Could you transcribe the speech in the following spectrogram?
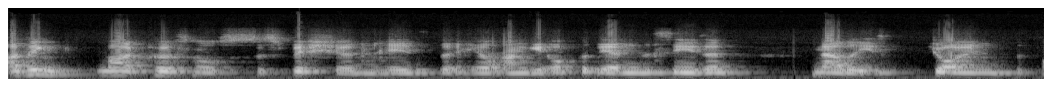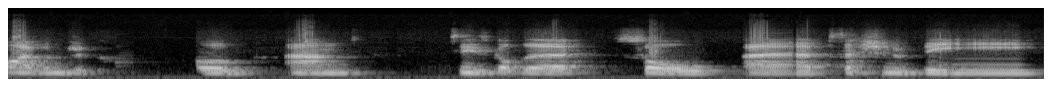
I, I think my personal suspicion is that he'll hang it up at the end of the season now that he's joined the 500 club and so he's got the sole uh, possession of the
